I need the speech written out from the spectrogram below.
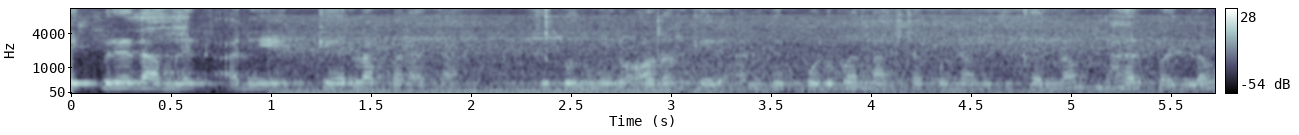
एक ब्रेड आमलेट आणि एक केरला पराठा. हे दोन मेनू ऑर्डर केले आणि ते पोटभर नाश्ता करून आम्ही तिकडनं बाहेर पडलो.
